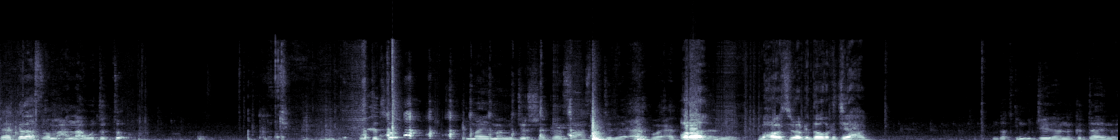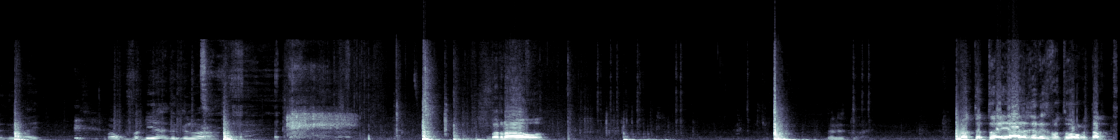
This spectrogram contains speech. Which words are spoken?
sheekadaas oo macnaa watato watato may ma majir sheekadaas waxaas ma jira ceeb waa ceeb. Maxaa siwaalka dabada ka jeexag dadka ma ujeedaan ka daayno idinkaay waan ku fadhiyaa idinkan waa. Waay watato iyo ari qadiis matooro ku tabta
